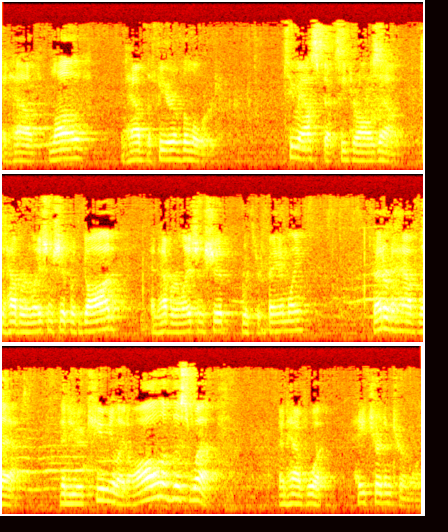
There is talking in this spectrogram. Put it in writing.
and have love and have the fear of the Lord. Two aspects he draws out. To have a relationship with God and have a relationship with your family. Better to have that than to accumulate all of this wealth and have what? Hatred and turmoil.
